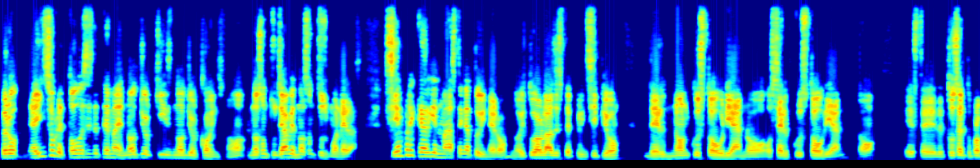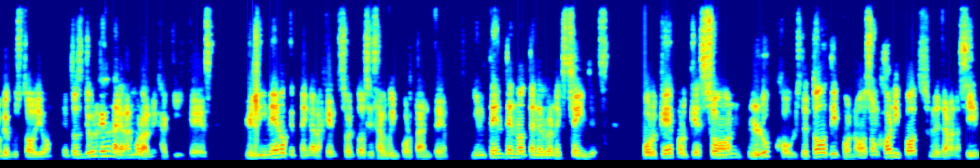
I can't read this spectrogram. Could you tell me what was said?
Pero ahí sobre todo es este tema de not your keys, not your coins, ¿no? No son tus llaves, no son tus monedas. Siempre que alguien más tenga tu dinero, ¿no? Y tú hablas de este principio del non-custodian o, self-custodian, ¿no? Este, de tú ser tu propio custodio. Entonces, yo creo que hay una gran moraleja aquí, que es el dinero que tenga la gente, sobre todo si es algo importante, intente no tenerlo en exchanges. ¿Por qué? Porque son loopholes de todo tipo, ¿no? Son honeypots, les llaman así,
